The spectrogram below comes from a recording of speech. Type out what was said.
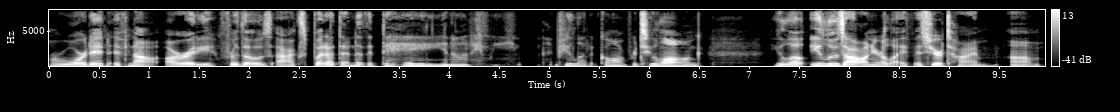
rewarded, if not already, for those acts. But at the end of the day, you know what I mean? If you let it go on for too long, you, lo- you lose out on your life. It's your time. Um,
